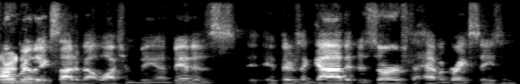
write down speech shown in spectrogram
I'm really excited about watching Ben. Ben is if there's a guy that deserves to have a great season,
